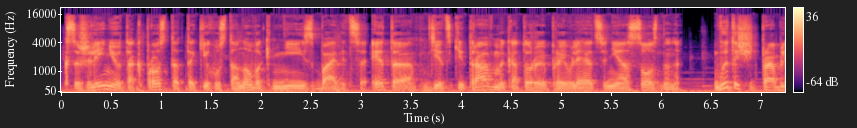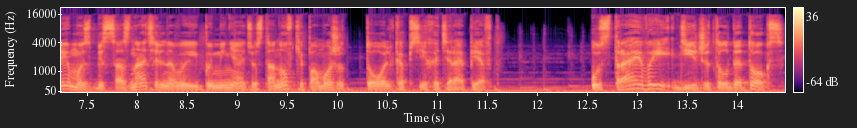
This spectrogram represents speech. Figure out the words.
К сожалению, так просто от таких установок не избавиться. Это детские травмы, которые проявляются неосознанно. Вытащить проблему из бессознательного и поменять установки поможет только психотерапевт. Устраивай Digital Detox.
